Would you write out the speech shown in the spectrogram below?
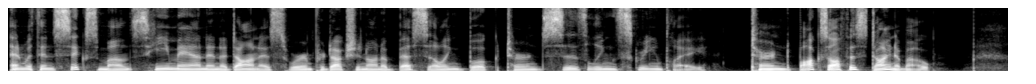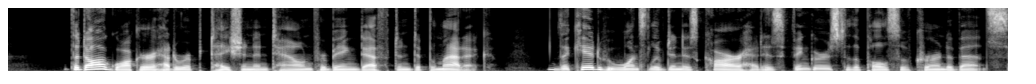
And within six months, He Man and Adonis were in production on a best selling book turned sizzling screenplay, turned box office dynamo. The dog walker had a reputation in town for being deft and diplomatic. The kid who once lived in his car had his fingers to the pulse of current events.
